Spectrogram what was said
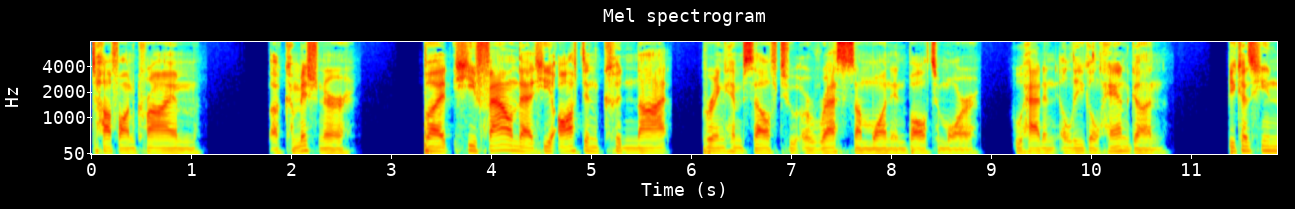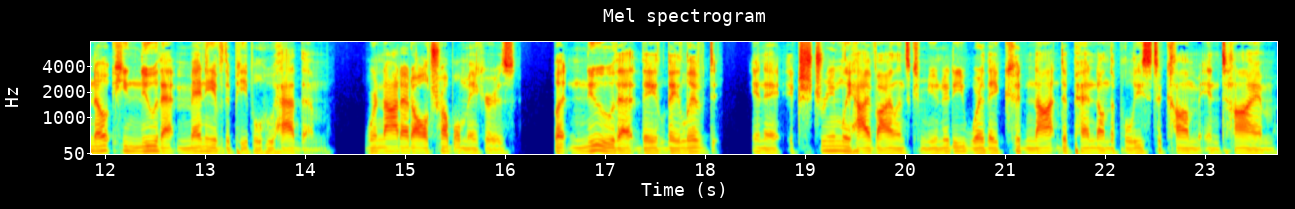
tough on crime a commissioner but he found that he often could not bring himself to arrest someone in Baltimore who had an illegal handgun because he know he knew that many of the people who had them were not at all troublemakers but knew that they they lived in an extremely high violence community where they could not depend on the police to come in time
